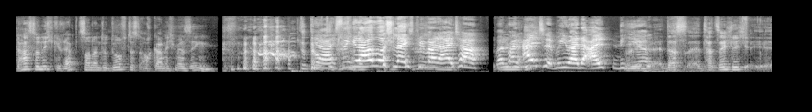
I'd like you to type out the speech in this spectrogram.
Da hast du nicht gerappt, sondern du durftest auch gar nicht mehr singen. Ja, ich bin genauso schlecht wie mein Alter. Weil mein Ich- Alte, wie meine Alten hier. Äh, Das äh, tatsächlich äh,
